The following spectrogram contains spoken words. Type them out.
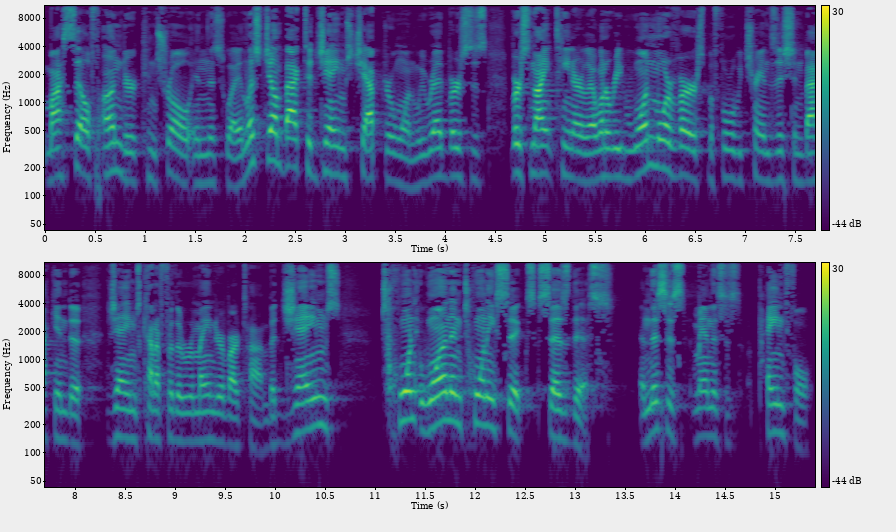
myself under control in this way. And let's jump back to James chapter 1. We read verses verse 19 earlier. I want to read one more verse before we transition back into James kind of for the remainder of our time. But James 20, 1 and 26 says this. And this is man this is painful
